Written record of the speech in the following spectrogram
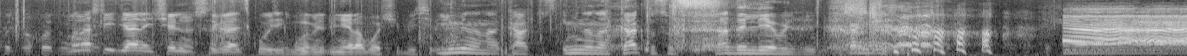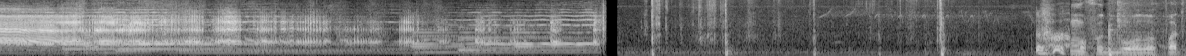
Хоть какой-то... Мы нашли идеальный челлендж сыграть с Кузей. Будем не рабочий бить. Именно на кактус. Именно на кактус вот надо левый бить. Конечно. Футболу под...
